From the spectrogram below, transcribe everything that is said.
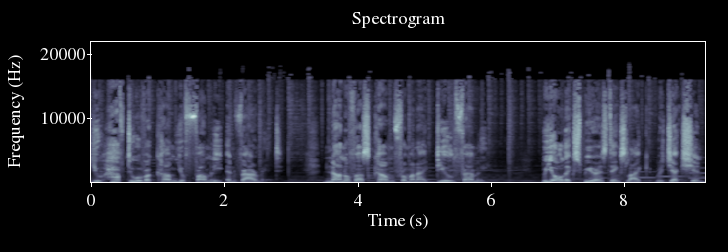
you have to overcome your family environment. None of us come from an ideal family. We all experience things like rejection,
